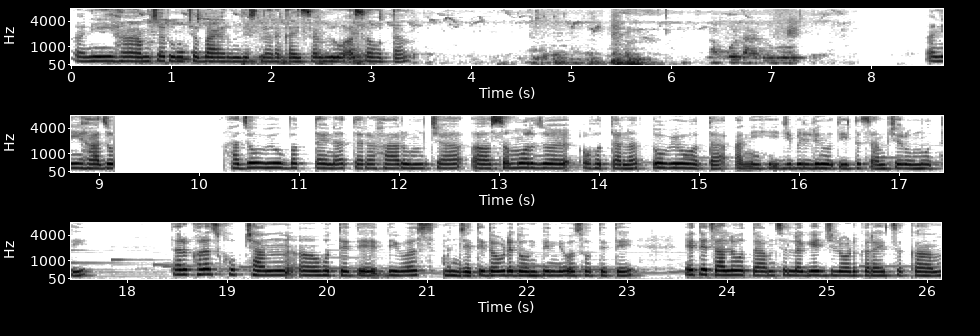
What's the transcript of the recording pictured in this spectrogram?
आणि हा आमच्या रूमच्या बाहेरून दिसणारा काहीसा व्ह्यू असा होता. आणि हा जो हा जो व्ह्यू बघताय ना तर हा रूमच्या समोर जो होता ना तो व्ह्यू होता आणि ही जी बिल्डिंग होती इथंच आमची रूम होती. तर खरंच खूप छान होते ते दिवस. म्हणजे ते तेवढे दोन तीन दिवस होते ते. येथे चालू होतं आमचं लगेज लोड करायचं काम.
